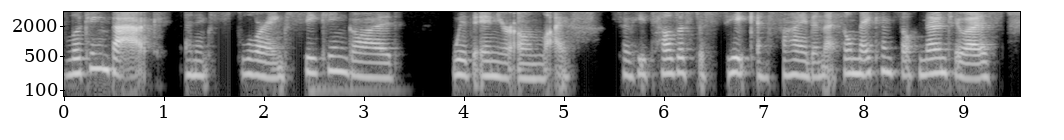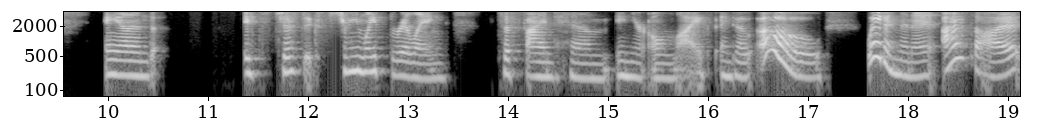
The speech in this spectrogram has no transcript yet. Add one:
looking back and exploring seeking god within your own life. So he tells us to seek and find and that he'll make himself known to us. And it's just extremely thrilling to find him in your own life and go oh wait a minute. I thought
